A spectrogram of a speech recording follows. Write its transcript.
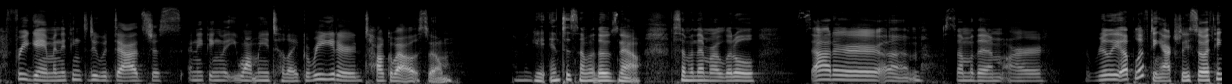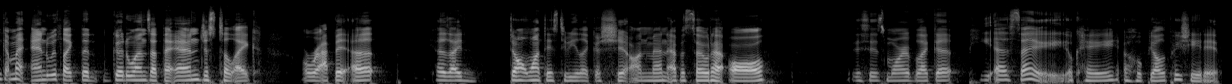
free game, anything to do with dads, just anything that you want me to like read or talk about. So I'm gonna get into some of those now. Some of them are a little sadder. Um, some of them are really uplifting actually. So I think I'm gonna end with like the good ones at the end just to like wrap it up because I don't want this to be like a shit on men episode at all. This is more of like a PSA, okay? I hope y'all appreciate it.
